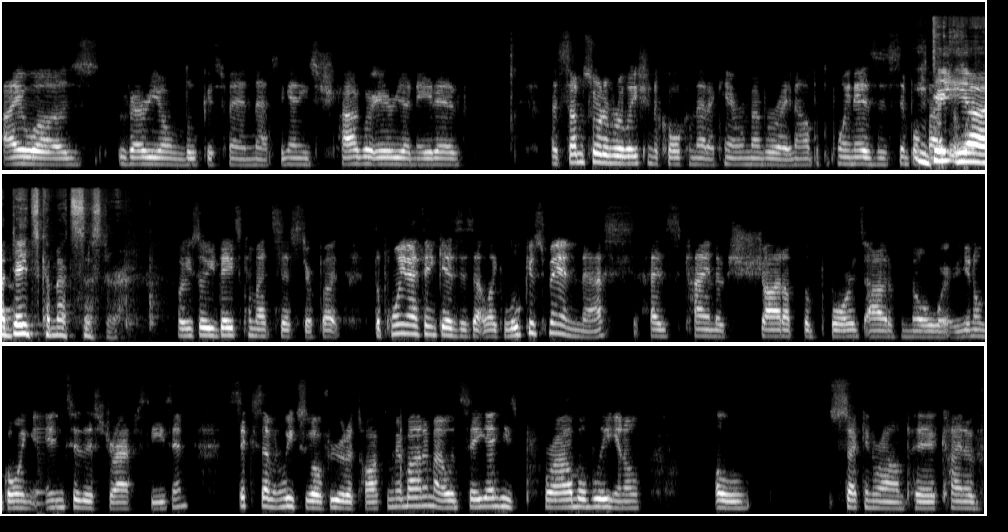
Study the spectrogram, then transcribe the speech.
Iowa's very own Lucas Van Ness. Again, he's a Chicago area native, has some sort of relation to Cole Kmet. I can't remember right now, but the point is, is simple. He, date, he uh, dates Kmet's sister. Okay, so he dates Kmet's sister, but the point I think is is that like Lucas Van Ness has kind of shot up the boards out of nowhere. You know, going into this draft season, six seven weeks ago, if you were to talk to me about him, I would say yeah, he's probably you know a second round pick, kind of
